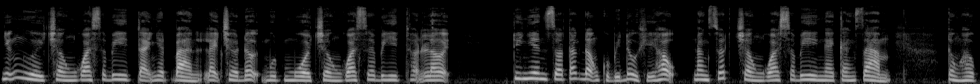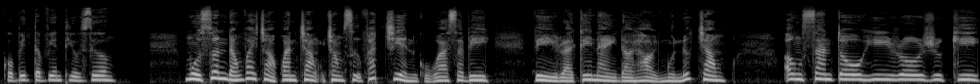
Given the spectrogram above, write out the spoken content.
những người trồng wasabi tại Nhật Bản lại chờ đợi một mùa trồng wasabi thuận lợi. Tuy nhiên do tác động của biến đổi khí hậu, năng suất trồng wasabi ngày càng giảm. Tổng hợp của biên tập viên Thiều Dương. Mùa xuân đóng vai trò quan trọng trong sự phát triển của wasabi vì loài cây này đòi hỏi nguồn nước trong. Ông Santo Hiroyuki,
